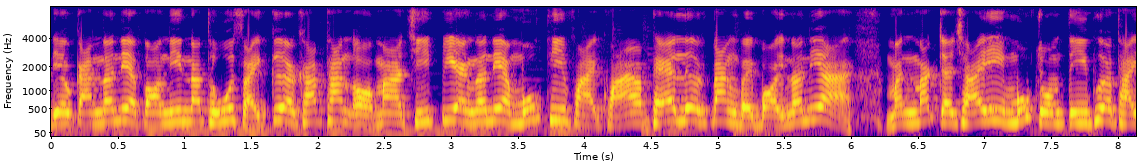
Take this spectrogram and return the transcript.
เดียวกันนะเนี่ยตอนนี้นัทวุฒิใส่เกลือครับท่านออกมาชี้เปี้ยงนะเนี่ยมุกที่ฝ่ายขวาแพ้เลือกตั้งบ่อยๆนะเนี่ยมันมักจะใช้มุกโจมตีเพื่อไทย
